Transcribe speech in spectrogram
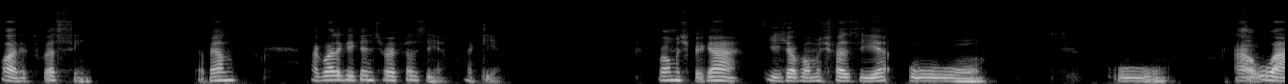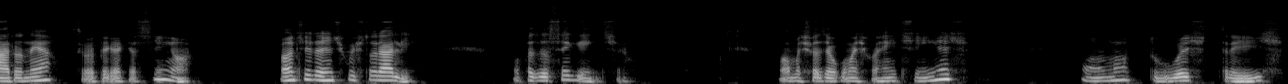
Olha, ficou assim. Tá vendo? Agora o que que a gente vai fazer aqui? Vamos pegar e já vamos fazer o o a, o aro, né? Você vai pegar aqui assim, ó. Antes da gente costurar ali. Vou fazer o seguinte. Vamos fazer algumas correntinhas uma, duas, três,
